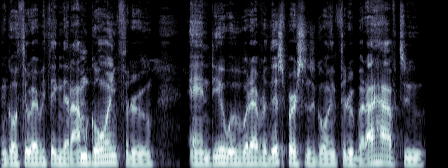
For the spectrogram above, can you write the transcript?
and go through everything that I'm going through and deal with whatever this person is going through, but I have to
